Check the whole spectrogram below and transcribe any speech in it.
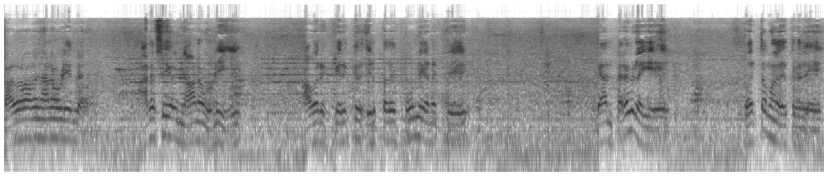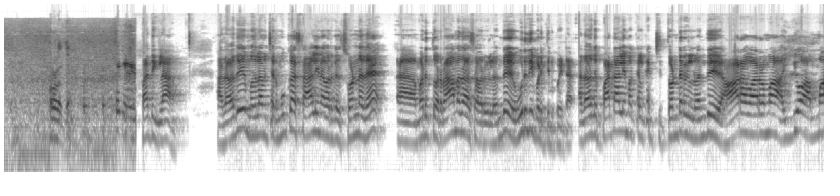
சாதாரண ஞான ஒளி இல்லை அரசியல் ஞான ஒளி அவருக்கு இருக்க இருப்பதை போன்று எனக்கு நான் பெறவில்லையே. வருத்தமாக இருக்கிறது. அவ்வளவுதான். பாத்தீங்களா? அதாவது முதலமைச்சர் மு க ஸ்டாலின் அவர்கள் சொன்னதை மருத்துவர் ராமதாஸ் அவர்கள் வந்து உறுதிப்படுத்திட்டு போயிட்டார். அதாவது பாட்டாளி மக்கள் கட்சி தொண்டர்கள் வந்து ஆரவாரமாக ஐயோ அம்மா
